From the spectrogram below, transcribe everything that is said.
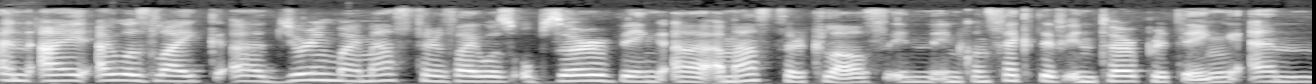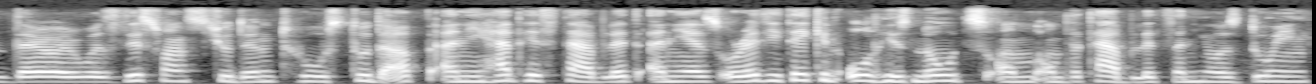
and I, I was like, uh, during my master's, I was observing a, a master class in, in consecutive interpreting. And there was this one student who stood up and he had his tablet and he has already taken all his notes on, on the tablets and he was doing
